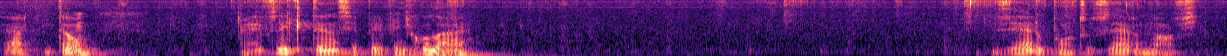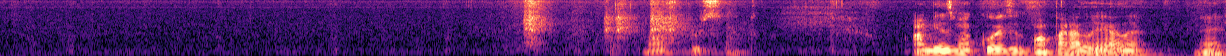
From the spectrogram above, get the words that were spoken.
Certo? Então, a reflectância perpendicular... 0,09. A mesma coisa com a paralela, né?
